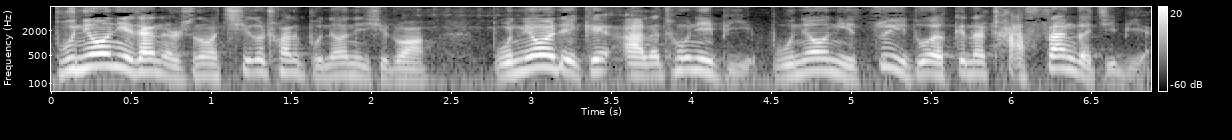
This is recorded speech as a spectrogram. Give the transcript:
布尿尼在哪儿知道吗？七哥穿的布尿尼西装，布尿尼跟阿拉托尼比，布尿尼最多跟他差三个级别。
